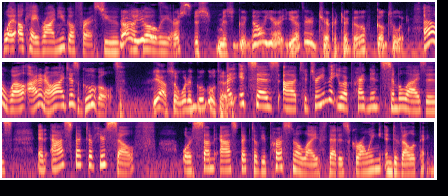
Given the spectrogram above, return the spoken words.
What? Okay, Ron, you go first. You, No, you, you go, go with yours. first, Miss Miss Good. No, you're you're the interpreter. Go go to it. Oh well, I don't know. I just Googled. Yeah. So what did Google tell you? It says uh, to dream that you are pregnant symbolizes an aspect of yourself or some aspect of your personal life that is growing and developing.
